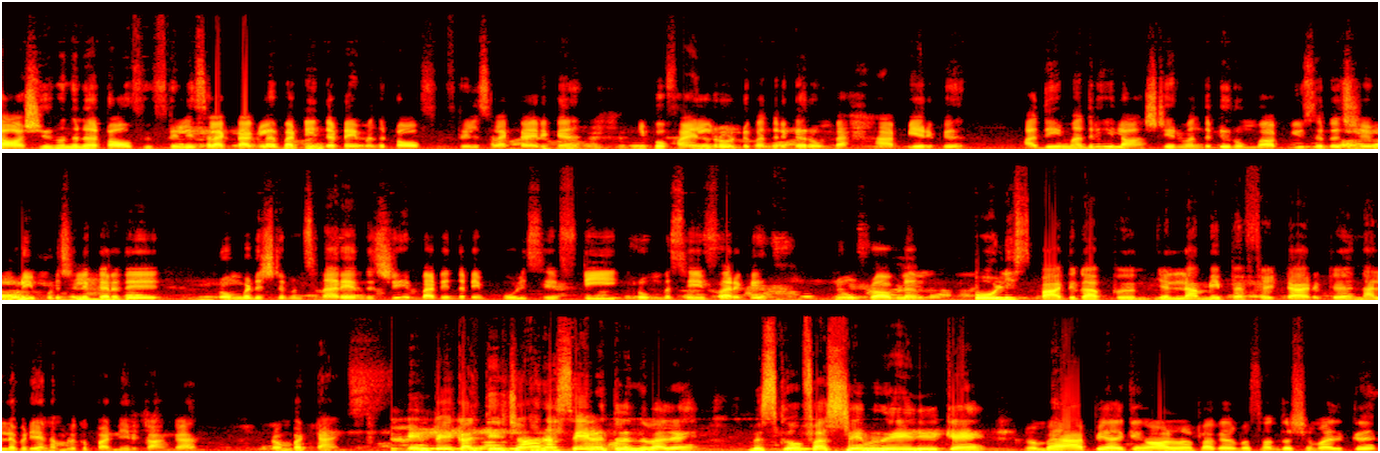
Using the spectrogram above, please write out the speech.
லாஸ்ட் இயர் வந்து நான் டாப் ஃபிஃப்டின்லேயும் செலக்ட் ஆகல பட் இந்த டைம் வந்து டாப் ஃபிஃப்டியில் செலக்ட் ஆயிருக்கேன். இப்போ ஃபைனல் ரவுண்டுக்கு வந்திருக்கேன் ரொம்ப ஹாப்பியாக இருக்குது அதே மாதிரி லாஸ்ட் இயர் வந்துட்டு ரொம்ப அப்யூஸ் இருந்துச்சு முடி பிடிச்சி இழுக்கிறது ரொம்ப டிஸ்டர்பன்ஸ் நிறைய இருந்துச்சு பட் இந்த டைம் போலீஸ் சேஃப்டி ரொம்ப சேஃபாக இருக்குது நோ ப்ராப்ளம் போலீஸ் பாதுகாப்பு எல்லாமே பெர்ஃபெக்டாக இருக்குது நல்லபடியாக நம்மளுக்கு பண்ணியிருக்காங்க. ரொம்ப தேங்க்ஸ் என் பேர் கத்தீஜா நான் சேலத்துலேருந்து வரேன். மிஸ்க்கும் ஃபர்ஸ்ட் டைம் வந்து எழுதியிருக்கேன். ரொம்ப ஹாப்பியாக இருக்கேன். ஆளுநர் பார்க்க ரொம்ப சந்தோஷமாக இருக்குது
